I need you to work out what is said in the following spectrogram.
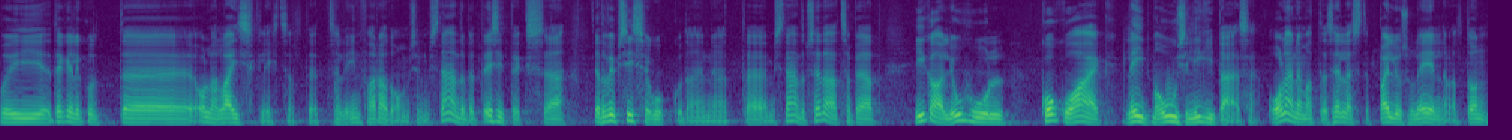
või tegelikult äh, olla laisk lihtsalt, et selle info äratoomisel, mis tähendab, et esiteks äh, ja ta võib sisse kukkuda, on ju, et äh, mis tähendab seda, et sa pead igal juhul kogu aeg leidma uusi ligipääse, olenemata sellest, et palju sul eelnevalt on.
